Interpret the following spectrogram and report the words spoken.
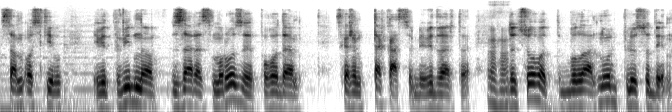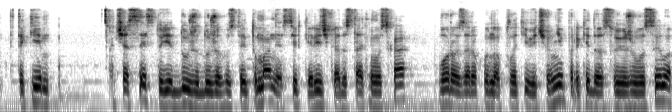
сам Оскіл, і відповідно зараз морози, погода, скажімо, така собі відверто. Угу. До цього була 0 плюс 1. В такі часи стоїть дуже дуже густий туман, і оскільки річка достатньо вузька, ворог за рахунок плотів і човнів перекидав свою живу силу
